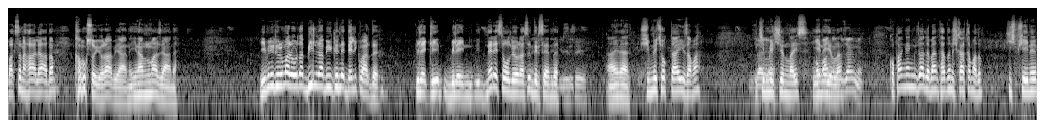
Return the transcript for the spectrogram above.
Baksana hala adam kabuk soyuyor abi yani. İnanılmaz yani. Yemin ediyorum var orada 1 lira büyüklüğünde delik vardı. Bilekli, bileğin. Neresi oluyor orası dirseğinde? Aynen. Şimdi çok daha iyiyiz ama. Güzel 2005 yılındayız. Yeni Kopangan yıllar. güzel mi? Kopangan güzel de ben tadını çıkartamadım. Hiçbir şeyini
